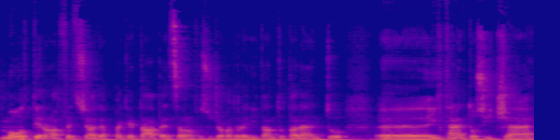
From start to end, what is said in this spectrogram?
Molti erano affezionati a Paquetà, pensavano fosse un giocatore di tanto talento. Eh, il talento sì c'è,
